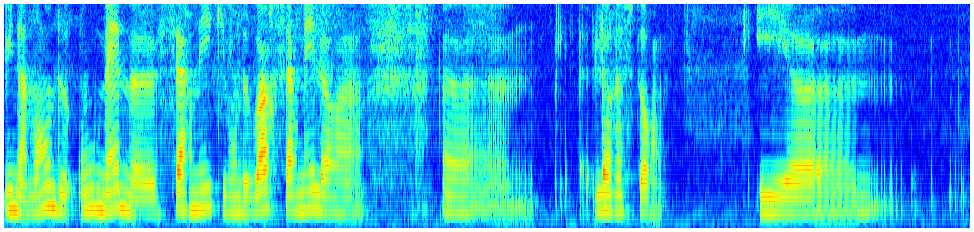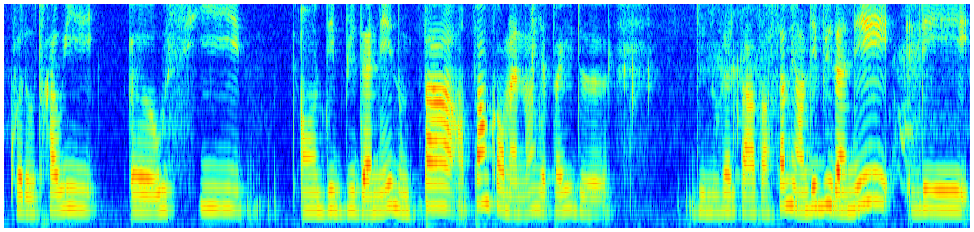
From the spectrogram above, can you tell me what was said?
une amende ou même fermer, qui vont devoir fermer leur, euh, le restaurant. Et euh, quoi d'autre? Ah oui, euh, aussi en début d'année, donc pas, pas encore maintenant, il n'y a pas eu de, de nouvelles par rapport à ça, mais en début d'année, les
